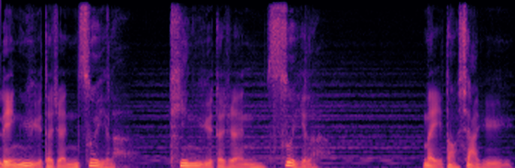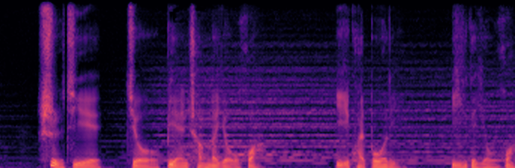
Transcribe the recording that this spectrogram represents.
淋雨的人醉了，听雨的人碎了。每到下雨，世界就变成了油画，一块玻璃，一个油画，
